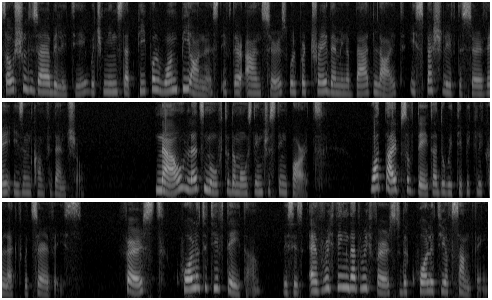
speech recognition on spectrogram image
Social desirability, which means that people won't be honest if their answers will portray them in a bad light, especially if the survey isn't confidential. Now, let's move to the most interesting part. What types of data do we typically collect with surveys? First, Qualitative data, this is everything that refers to the quality of something,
